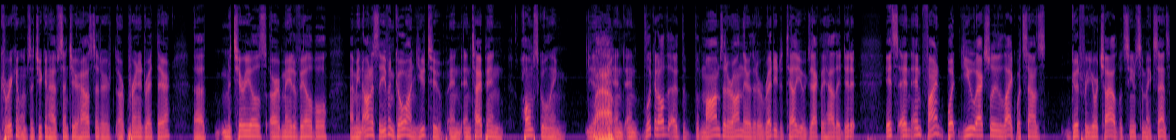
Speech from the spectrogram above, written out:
curriculums that you can have sent to your house that are, are printed right there. Uh, materials are made available. I mean, honestly, even go on YouTube and, and type in homeschooling. Yeah, Wow. And and look at all the, uh, the the moms that are on there that are ready to tell you exactly how they did it. It's and and find what you actually like, what sounds good for your child, what seems to make sense.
